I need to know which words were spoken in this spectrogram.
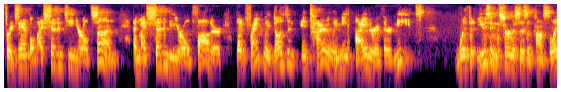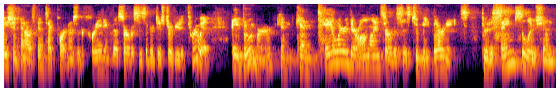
for example, my 17-year-old son and my 70-year-old father that frankly doesn't entirely meet either of their needs. With it, using the services of Constellation and our fintech partners that are creating the services that are distributed through it, a boomer can can tailor their online services to meet their needs through the same solution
